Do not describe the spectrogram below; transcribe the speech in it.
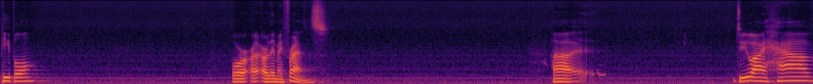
people? Or are, are they my friends? Uh, do I have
